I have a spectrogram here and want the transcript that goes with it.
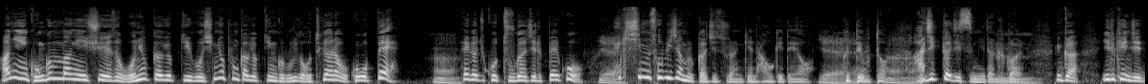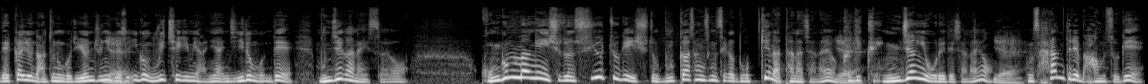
아니 공급망의 이슈에서 원유 가격 뛰고 식료품 가격 뛴 걸 우리가 어떻게 하라고 그거 빼. 어. 해가지고 그 두 가지를 빼고 예. 핵심 소비자 물가 지수라는 게 나오게 돼요. 예. 그때부터 어. 아직까지 있습니다. 그걸. 음. 그러니까 이렇게 이제 내깔려 놔두는 거죠. 연준이 예. 그래서 이건 우리 책임이 아니야. 이제 이런 건데 문제가 하나 있어요. 공급망의 이슈든 수요 쪽의 이슈든 물가 상승세가 높게 나타나잖아요. 예. 그게 굉장히 오래되잖아요. 예. 그럼 사람들의 마음속에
